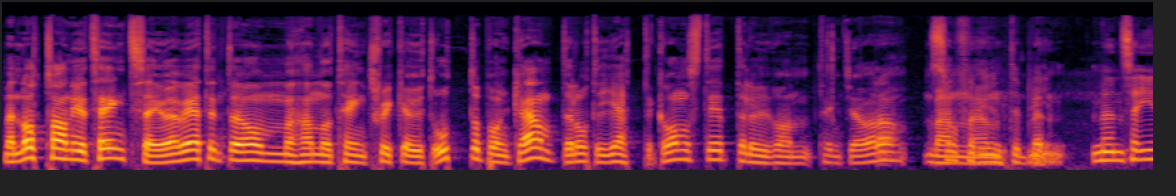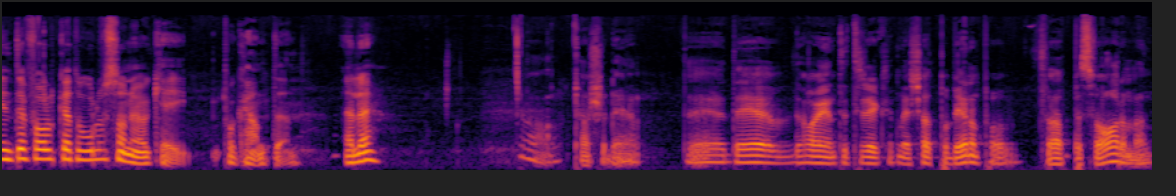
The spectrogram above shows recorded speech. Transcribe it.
men något har han ju tänkt sig och jag vet inte om han har tänkt skicka ut Otto på en kant. Det låter jättekonstigt eller hur han tänkt göra. så får det eh, ju inte bli. Men, Men säger inte folk att Olofsson är okej på kanten? Eller? ja, kanske det. Det, det. det har jag inte tillräckligt med kött på benen på för att besvara. Men,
